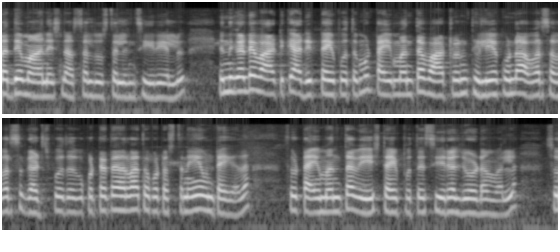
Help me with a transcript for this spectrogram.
మధ్య మానేసిన అస్సలు చూస్తలేను సీరియల్ ఎందుకంటే వాటికి అడిక్ట్ అయిపోతాము. టైం అంతా వాటిలోనే తెలియకుండా అవర్స్ అవర్స్ గడిచిపోతుంది. ఒకటి తర్వాత ఒకటి వస్తూనే ఉంటాయి కదా. సో టైం అంతా వేస్ట్ అయిపోతుంది సీరియల్ చూడడం వల్ల. సో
